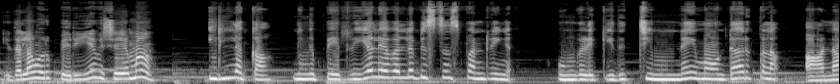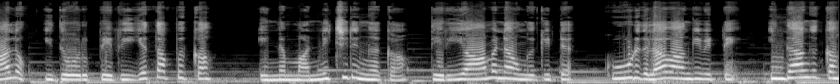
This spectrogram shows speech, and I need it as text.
இதெல்லாம் ஒரு பெரிய விஷயமா? இல்லக்கா நீங்க பெரிய லெவல்ல பிசினஸ் பண்றீங்க. உங்களுக்கு இது சின்ன அமௌண்டா இருக்கலாம். ஆனாலும் இது ஒரு பெரிய தப்புக்கா? என்ன மன்னிச்சிடுங்கக்கா. தெரியாம நான் உங்ககிட்ட கூடுதலா வாங்கி விட்டேன். இந்தாங்கக்கா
